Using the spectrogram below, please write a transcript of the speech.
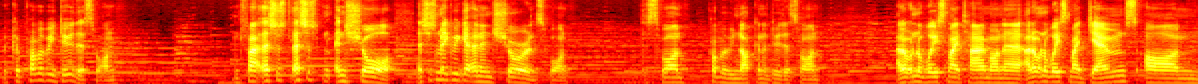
we could probably do this one. In fact, let's just let's just ensure. Let's just make we get an insurance one. This one, probably not going to do this one. I don't want to waste my time on it. I don't want to waste my gems on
